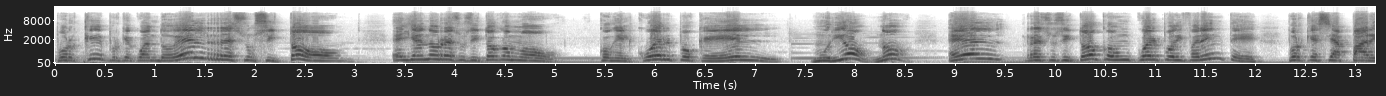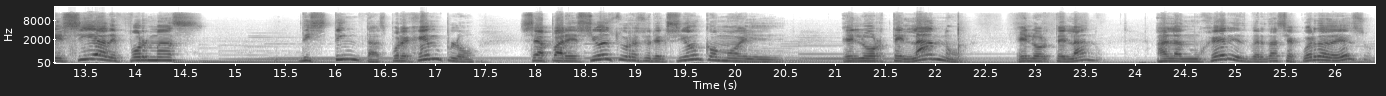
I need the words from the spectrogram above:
¿Por qué? Porque cuando Él resucitó, Él ya no resucitó como con el cuerpo que Él murió, no. Él resucitó con un cuerpo diferente porque se aparecía de formas distintas. Por ejemplo, se apareció en su resurrección como el, el hortelano, el hortelano. A las mujeres, ¿verdad? ¿Se acuerda de eso?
